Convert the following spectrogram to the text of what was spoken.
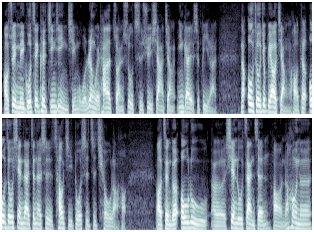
好，所以美国这颗经济引擎，我认为它的转速持续下降，应该也是必然。那欧洲就不要讲了哈，它欧洲现在真的是超级多事之秋了哈。哦，整个欧陆呃陷入战争，好，然后呢，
